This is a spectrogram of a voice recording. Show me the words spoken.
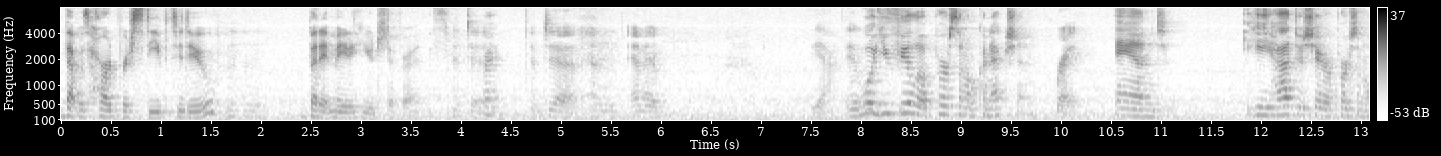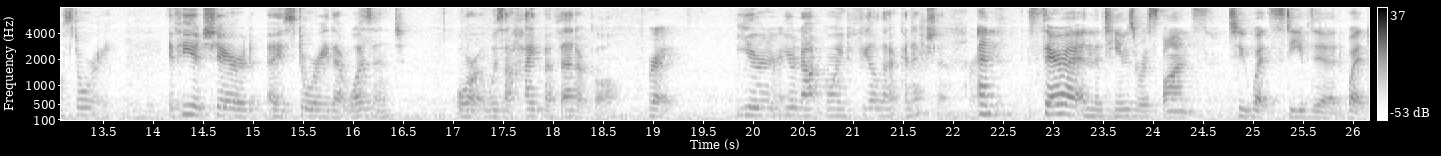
that was hard for Steve to do, Mhm. but it made a huge difference. It did. Right. It did. And, and it, yeah, it Well, was- you feel a personal connection, Right. and he had to share a personal story. Mhm. If he had shared a story that wasn't, or was a hypothetical, Right. you're Right. you're not going to feel that connection. Right. And Sarah and the team's response to what Steve did, what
